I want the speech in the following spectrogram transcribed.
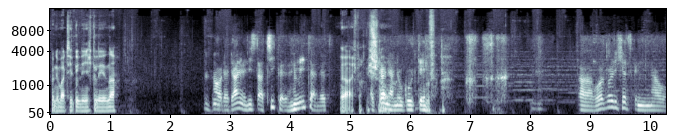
von dem Artikel, den ich gelesen habe. Oh, der Daniel liest Artikel im Internet. Ja, ich mache mich Das schon. kann ja nur gut gehen. ah, wo wollte ich jetzt genau?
